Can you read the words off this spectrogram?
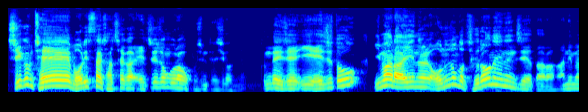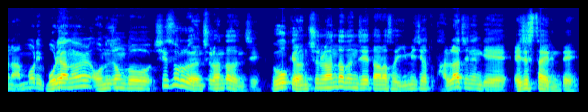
지금 제 머리 스타일 자체가 에즈 정도라고 보시면 되시거든요. 근데 이제 이 에즈도 이마 라인을 어느 정도 드러내는지에 따라 아니면 앞머리 모량을 어느 정도 시스루로 연출을 한다든지 무겁게 연출을 한다든지에 따라서 이미지가 또 달라지는 게 에즈 스타일인데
